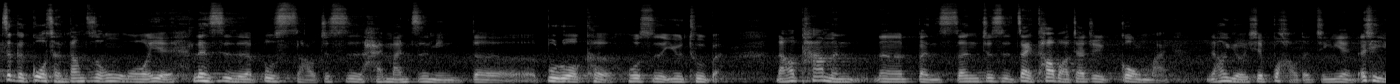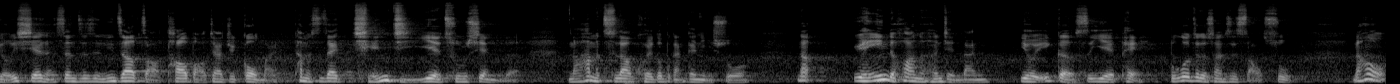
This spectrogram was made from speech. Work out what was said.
这个过程当中，我也认识了不少，就是还蛮知名的布洛克或是 YouTube，然后他们呢本身就是在淘宝家具购买，然后有一些不好的经验，而且有一些人甚至是你只要找淘宝家具购买，他们是在前几页出现的，然后他们吃到亏都不敢跟你说，那原因的话呢，很简单。有一个是业配，不过这个算是少数。然后，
